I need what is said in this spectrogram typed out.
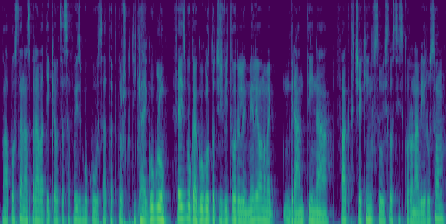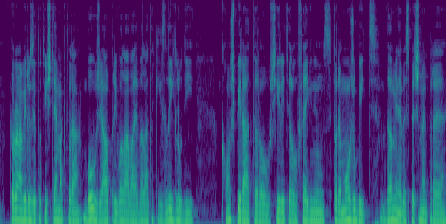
No a posledná správa týkajúca sa Facebooku sa tak trošku týka aj Google. Facebook a Google totiž vytvorili miliónové granty na fact-checking v súvislosti s koronavírusom. Koronavírus je totiž téma, ktorá bohužiaľ privoláva aj veľa takých zlých ľudí, konšpirátorov, šíriteľov fake news, ktoré môžu byť veľmi nebezpečné pre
